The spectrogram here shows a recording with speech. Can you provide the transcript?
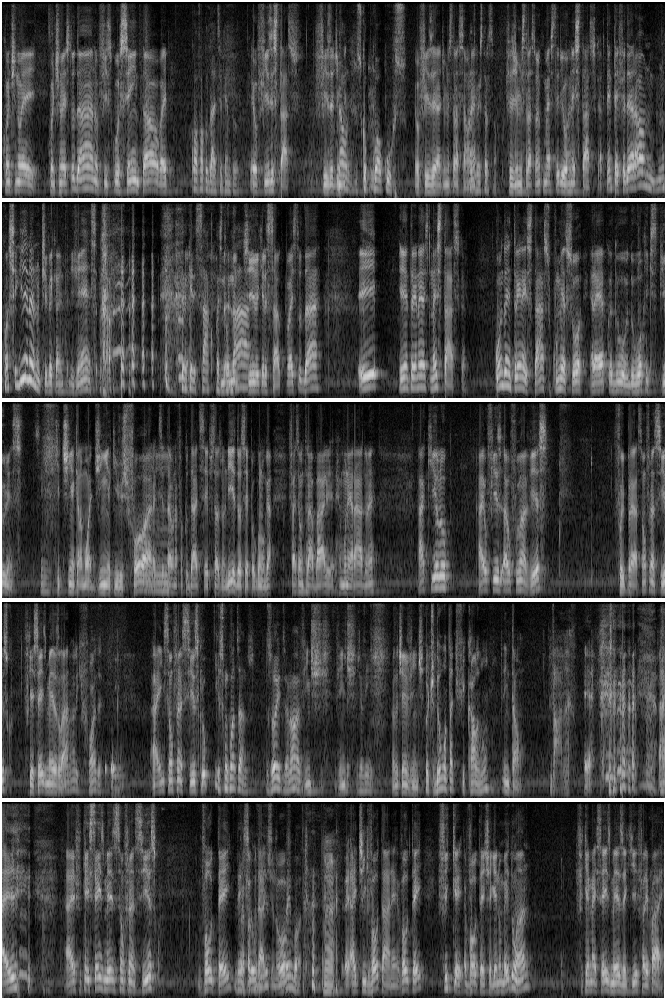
continuei, continuei estudando, fiz cursinho e tal, aí Qual faculdade você tentou? eu fiz Estácio. Fiz admi... Não, desculpa, qual curso? Eu fiz a administração, né? Administração. Fiz administração e comércio exterior na Estácio, cara. Tentei federal, não, não consegui, né? Não tive aquela inteligência. Teve aquele saco não, estudar. não tive aquele saco para estudar. E, e entrei na, na Estácio, cara. Quando eu entrei na Estácio, começou, era a época do, do Work Experience. Sim. que tinha aquela modinha aqui em Juiz de Fora, que você estava na faculdade, você ia para os Estados Unidos, ou você ia para algum lugar fazer um trabalho remunerado, né? Aquilo, aí eu fiz, aí eu fui uma vez, fui para São Francisco, fiquei seis meses lá. Caralho, que foda. Aí em São Francisco, eu, Isso com quantos anos? 18, 19? 20, 20, Já 20. quando eu tinha 20. Pô, te deu vontade de ficar lá, não? Então, Dá, né? é. aí, aí fiquei seis meses em São Francisco, voltei para a faculdade visto, de novo. Vai embora. É. Aí tinha que voltar, né? Voltei, fiquei, voltei, cheguei no meio do ano, fiquei mais seis meses aqui, falei, pai,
